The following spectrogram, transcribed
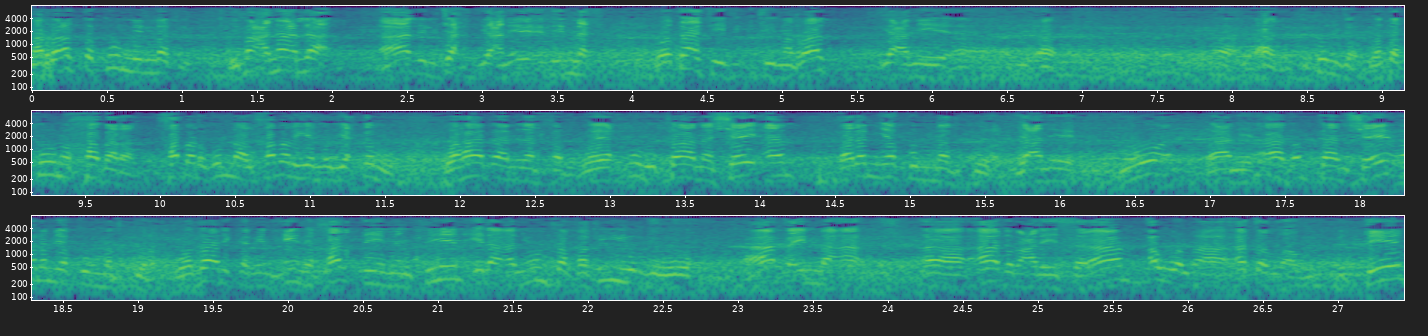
مرات تكون للنفي بمعنى لا. ها للجحد يعني للنفي. وتأتي في مرات يعني هذا تكون وتكون خبرا. خبر قلنا الخبر هي الذي يحتمل وهذا من الخبر. ويقول كان شيئا فلم يكن مذكورا. يعني نوح يعني آدم كان شيء ولم يكن مذكورا. وذلك من حين خلقه من طين إلى أن ينفخ فيه الروح. ها؟ فإن آدم عليه السلام أول ما أتى الله بالطين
